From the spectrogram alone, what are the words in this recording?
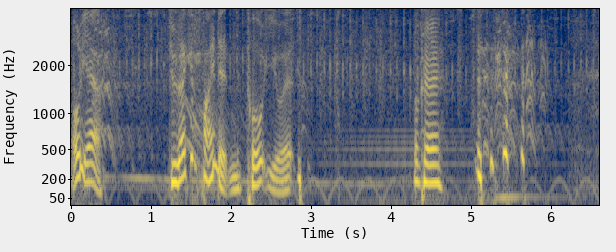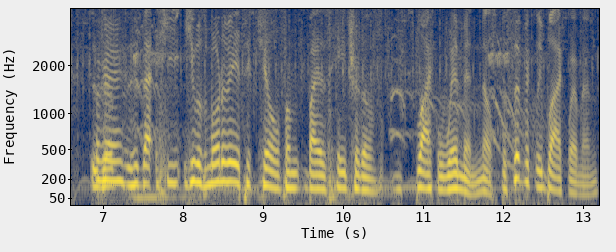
Oh yeah, dude, I can find it and quote you it. Okay. Is Okay. that, that he he was motivated to kill from by his hatred of black women. No, specifically black women.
